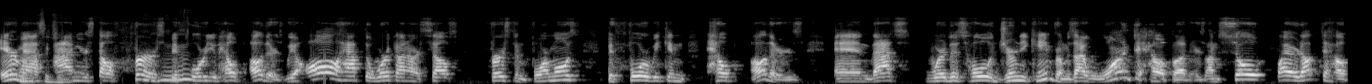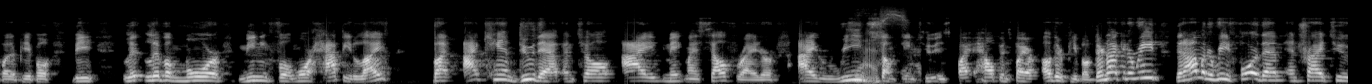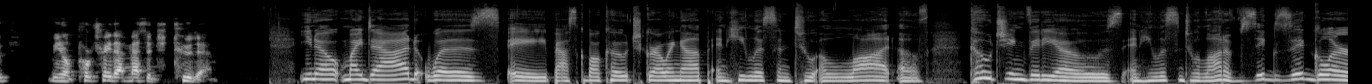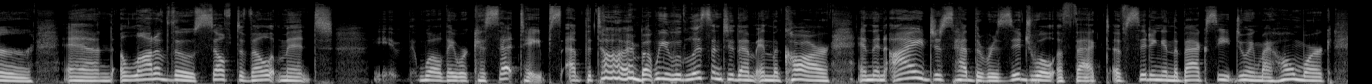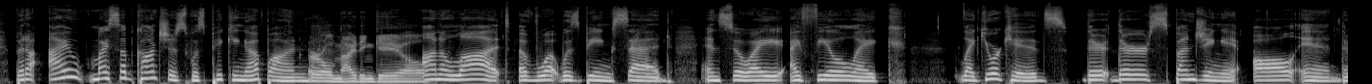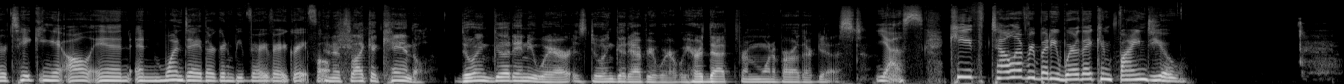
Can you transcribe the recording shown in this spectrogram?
air mask Oxygen. on yourself 1st mm-hmm. before you help others. We all have to work on ourselves first and foremost before we can help others and that's where this whole journey came from is i want to help others i'm so fired up to help other people be live a more meaningful more happy life but I can't do that until I make myself right or I read yes. something to inspire, help inspire other people. If they're not going to read, then I'm going to read for them and try to, you know, portray that message to them. You know, my dad was a basketball coach growing up, and he listened to a lot of coaching videos and he listened to a lot of Zig Ziglar and a lot of those self development well, they were cassette tapes at the time, but we would listen to them in the car. And then I just had the residual effect of sitting in the back seat doing my homework. But I, my subconscious was picking up on Earl Nightingale, on a lot of what was being said. And so I, I feel like, like your kids, they're they're sponging it all in. They're taking it all in, and one day they're going to be very, very grateful. And it's like a candle doing good anywhere is doing good everywhere. We heard that from one of our other guests. Yes. Keith, tell everybody where they can find you.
